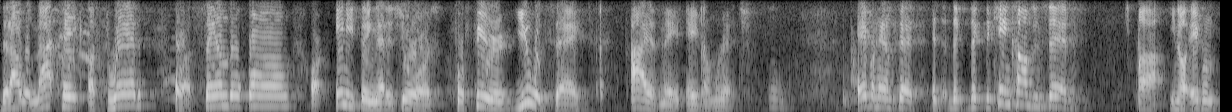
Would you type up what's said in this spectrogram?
that I will not take a thread or a sandal thong or anything that is yours, for fear you would say, I have made Abram rich. Abraham said, the, the, the king comes and said, uh, you know, Abram,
